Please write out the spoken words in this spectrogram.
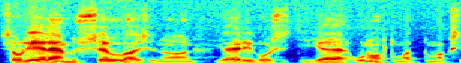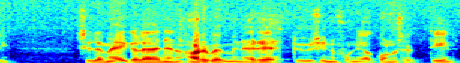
Se oli elämys sellaisenaan ja erikoisesti jää unohtumattomaksi, sillä meikäläinen harvemmin erehtyy sinfoniakonserttiin,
